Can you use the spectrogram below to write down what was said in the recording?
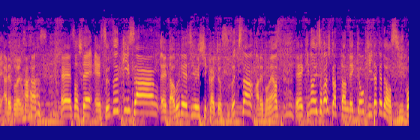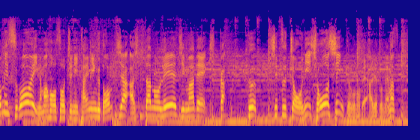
い、ありがとうございます。えー、そして、えー、鈴木さん、えー、WSUC 会長鈴木さん、ありがとうございます。えー、昨日忙しかったんで、今日聞いたけど、仕込みすごい。生放送中にタイミングドンピシャ、明日の0時まで企画室長に昇進。ということで、ありがとうございます。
